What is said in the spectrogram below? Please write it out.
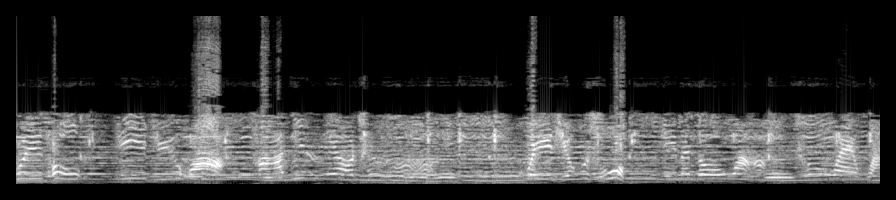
回头一句话，他进了城。会听书，你们都往城外观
